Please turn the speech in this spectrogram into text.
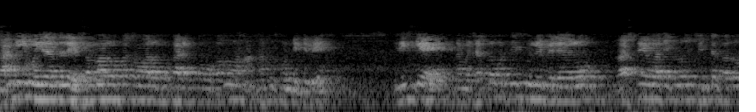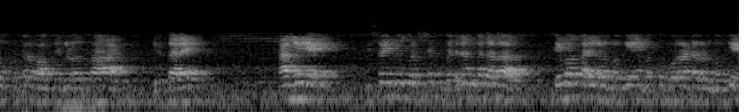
ಗಾಂಧಿ ಮೈದಾನದಲ್ಲಿ ಸಮಾರೋಪ ಸಮಾರೋಪ ಕಾರ್ಯಕ್ರಮವನ್ನು ಹಮ್ಮಿಕೊಂಡಿದ್ದೇವೆ. ಇದಕ್ಕೆ ನಮ್ಮ ಚಕ್ರವರ್ತಿ ಸೂಲಿಬೆಲೆಯವರು ರಾಷ್ಟ್ರೀಯವಾದಿಗಳು, ಚಿಂತಕರು ಪತ್ರವಾದಿಗಳು ಸಹ ಇರ್ತಾರೆ. ಹಾಗೆಯೇ ವಿಶ್ವ ಹಿಂದೂ ಪರಿಷತ್ ಬಜರಂಗ ದಳ ಸೇವಾ ಕಾರ್ಯಗಳ ಬಗ್ಗೆ ಮತ್ತು ಹೋರಾಟಗಳ ಬಗ್ಗೆ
